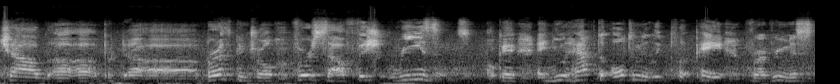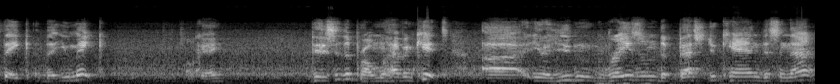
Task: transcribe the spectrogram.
child uh, uh, uh, birth control for selfish reasons. Okay, and you have to ultimately pay for every mistake that you make. Okay, this is the problem with having kids. Uh, you know, you can raise them the best you can, this and that,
